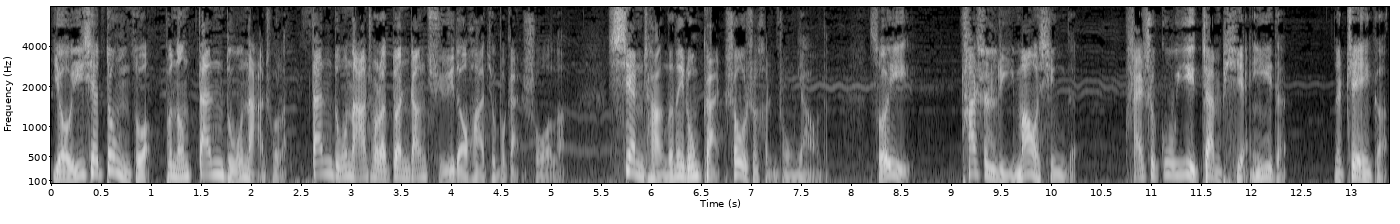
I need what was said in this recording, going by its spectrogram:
有一些动作不能单独拿出来，单独拿出来断章取义的话就不敢说了。现场的那种感受是很重要的，所以他是礼貌性的，还是故意占便宜的？那这个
